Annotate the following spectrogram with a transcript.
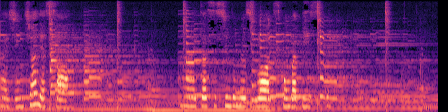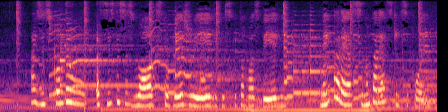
Ai, gente, olha só. Ai, tô assistindo meus vlogs com Babisco. Ai, gente, quando eu assisto esses vlogs, que eu vejo ele, que eu escuto a voz dele, nem parece, não parece que ele se foi.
